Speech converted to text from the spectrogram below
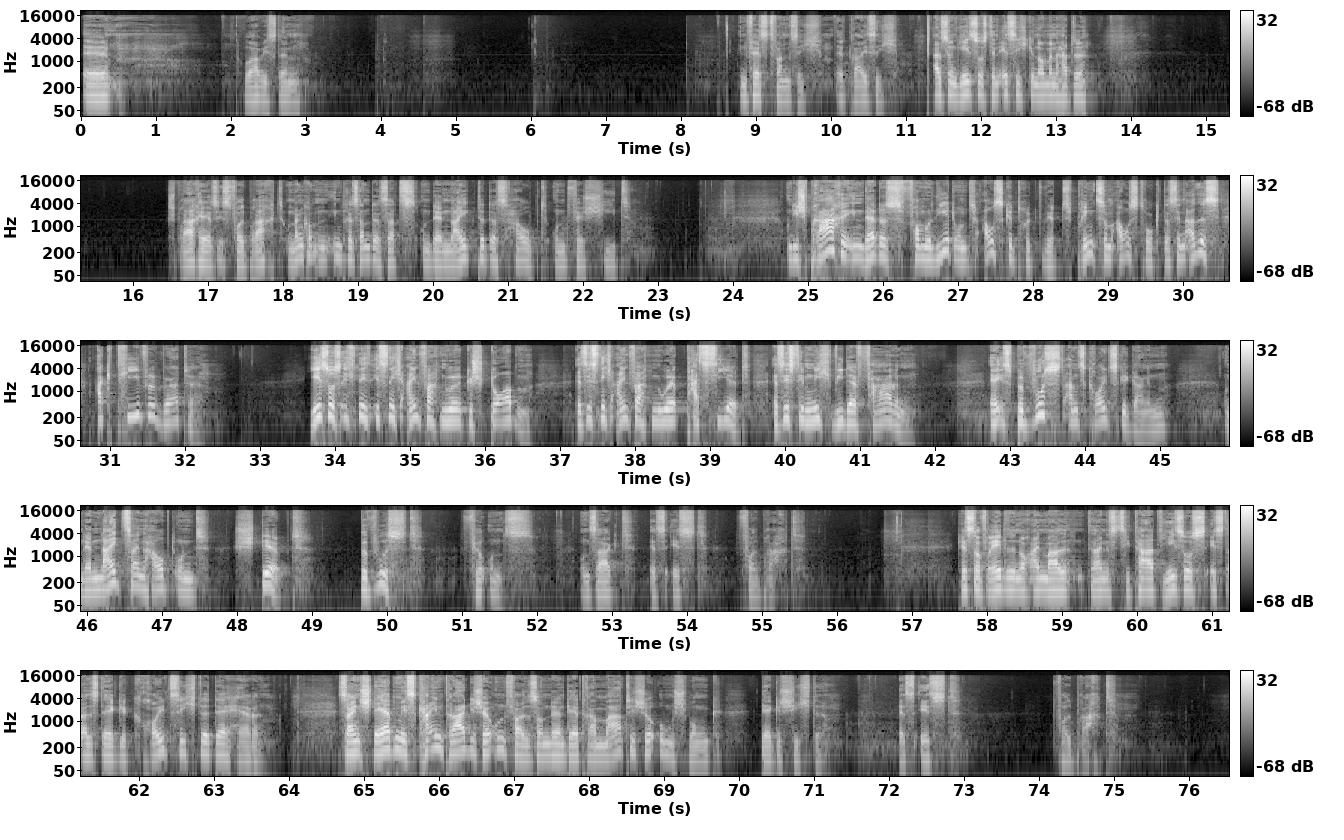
äh, wo habe ich es denn? In Vers 20, äh, 30. Als nun Jesus den Essig genommen hatte, sprach er, es ist vollbracht. Und dann kommt ein interessanter Satz, und er neigte das Haupt und verschied. Und die Sprache, in der das formuliert und ausgedrückt wird, bringt zum Ausdruck, das sind alles aktive Wörter. Jesus ist nicht, ist nicht einfach nur gestorben, es ist nicht einfach nur passiert. Es ist ihm nicht widerfahren. Er ist bewusst ans Kreuz gegangen und er neigt sein Haupt und stirbt bewusst für uns und sagt, es ist vollbracht. Christoph Redel noch einmal ein kleines Zitat. Jesus ist als der gekreuzigte der Herr sein Sterben ist kein tragischer Unfall, sondern der dramatische Umschwung der Geschichte. Es ist vollbracht.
